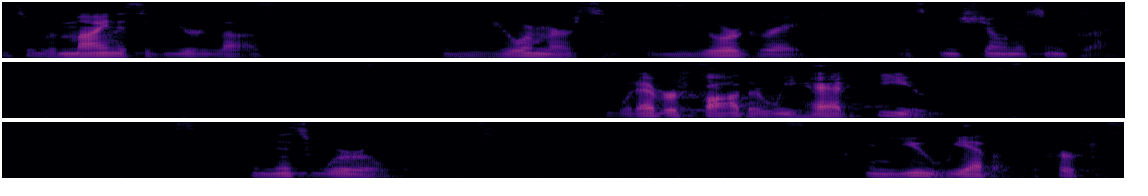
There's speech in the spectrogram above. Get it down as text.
And so remind us of your love and your mercy and your grace that's been shown us in Christ. Whatever Father we had here in this world, in you we have a perfect one.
